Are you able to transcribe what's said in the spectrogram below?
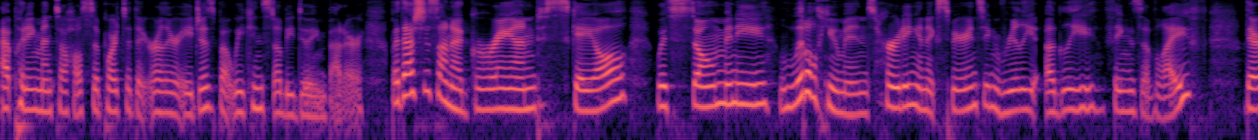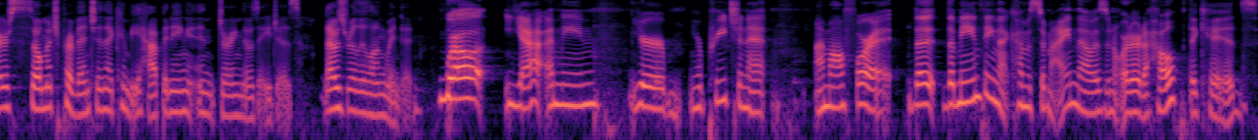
at putting mental health supports at the earlier ages, but we can still be doing better. But that's just on a grand scale with so many little humans hurting and experiencing really ugly things of life. There's so much prevention that can be happening in, during those ages. That was really long winded. Well, yeah, I mean, you're you're preaching it. I'm all for it. The the main thing that comes to mind though is in order to help the kids,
